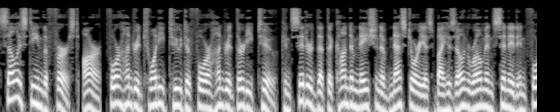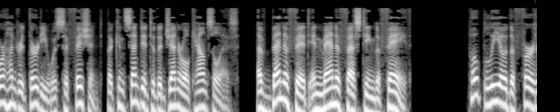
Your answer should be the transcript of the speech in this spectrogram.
Celestine I R. 422 considered that the condemnation of Nestorius by his own Roman Synod in 430 was sufficient, but consented to the General Council as of benefit in manifesting the faith. Pope Leo I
